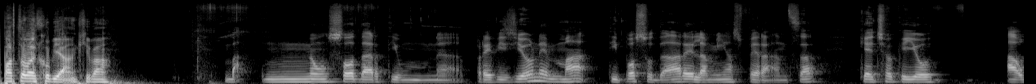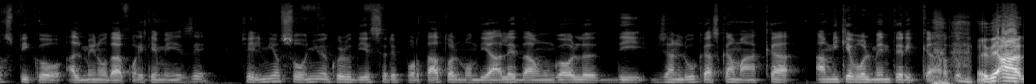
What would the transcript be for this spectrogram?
Parto dal Cobianchi, va. Non so darti una previsione, ma ti posso dare la mia speranza, che è ciò che io auspico almeno da qualche mese, cioè il mio sogno è quello di essere portato al mondiale da un gol di Gianluca Scamacca amichevolmente Riccardo. ah,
